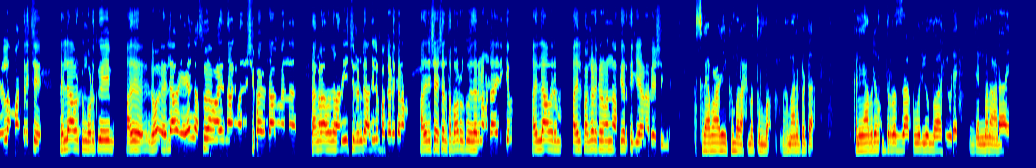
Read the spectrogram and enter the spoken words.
വെള്ളം മന്ത്രിച്ച് എല്ലാവർക്കും കൊടുക്കുകയും അത് എല്ലാ ഏത് അസുഖമായിരുന്നാലും അതിന് ശിഫ ഉണ്ടാകുമെന്ന് തങ്ങൾ അവർ അറിയിച്ചിട്ടുണ്ട്. അതിലും പങ്കെടുക്കണം. അതിനുശേഷം തബാറുക്ക് വിതരണം ഉണ്ടായിരിക്കും. എല്ലാവരും അതിൽ പങ്കെടുക്കണമെന്ന് അഭ്യർത്ഥിക്കുകയാണ് അപേക്ഷിക്കുന്നത് അസ്സാം വറഹമത്തുള്ള. ബഹുമാനപ്പെട്ട കണിയാപുരം അബ്ദുൾ റസാഖ് ജന്മനാടായ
